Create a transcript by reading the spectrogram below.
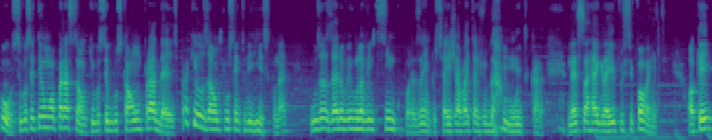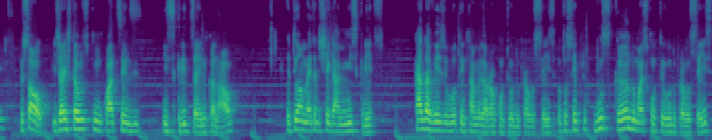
pô, se você tem uma operação que você buscar 1 para 10, para que usar 1% de risco, né? Usa 0,25, por exemplo, isso aí já vai te ajudar muito, cara, nessa regra aí principalmente, ok? Pessoal, já estamos com 400 inscritos aí no canal, eu tenho uma meta de chegar a mil inscritos, Cada vez eu vou tentar melhorar o conteúdo para vocês. Eu estou sempre buscando mais conteúdo para vocês.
